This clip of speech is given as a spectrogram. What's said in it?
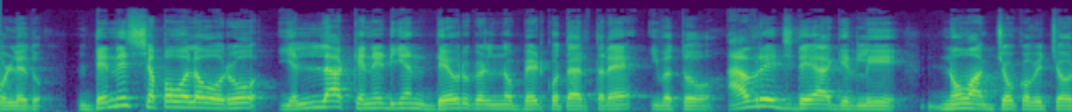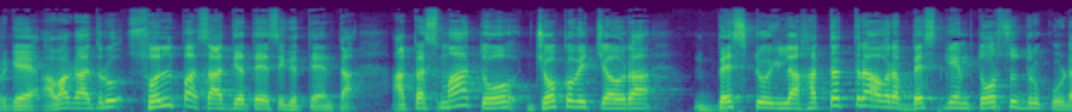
ಒಳ್ಳೆಯದು ಡೆನಿಸ್ ಶಪೋವಲವ್ ಅವರು ಎಲ್ಲ ಕೆನೆಡಿಯನ್ ದೇವರುಗಳನ್ನು ಬೇಡ್ಕೋತಾ ಇರ್ತಾರೆ. ಇವತ್ತು ಆವ್ರೇಜ್ ಡೇ ಆಗಿರಲಿ, ನೋವಾಕ್ ಜೋಕೋವಿಚ್ ಅವ್ರಿಗೆ ಅವಾಗಾದರೂ ಸ್ವಲ್ಪ ಸಾಧ್ಯತೆ ಸಿಗುತ್ತೆ ಅಂತ. ಅಕಸ್ಮಾತು ಜೋಕೋವಿಚ್ ಅವರ ಬೆಸ್ಟು ಇಲ್ಲ, ಹತ್ತತ್ರ ಅವರ ಬೆಸ್ಟ್ ಗೇಮ್ ತೋರಿಸಿದ್ರು ಕೂಡ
